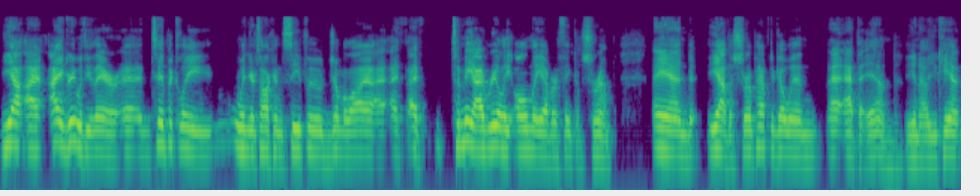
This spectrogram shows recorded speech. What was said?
Yeah, I, I agree with you there. And typically, when you're talking seafood jambalaya, I, I, I to me, I really only ever think of shrimp. And yeah, the shrimp have to go in at, at the end. You know, you can't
